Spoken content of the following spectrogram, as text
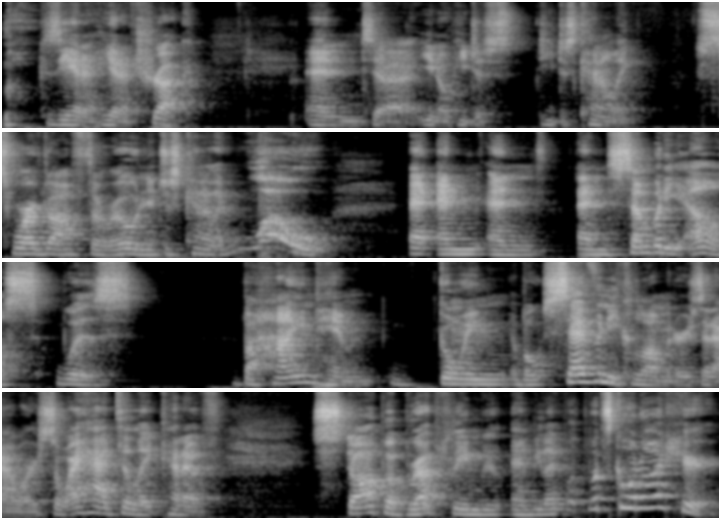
because he had a he had a truck, and uh, you know he just he just kind of like swerved off the road and it just kind of like whoa, and, and and and somebody else was behind him going about 70 kilometers an hour so i had to like kind of stop abruptly and be, and be like what, what's going on here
